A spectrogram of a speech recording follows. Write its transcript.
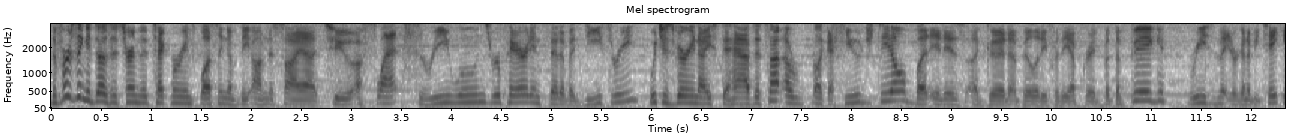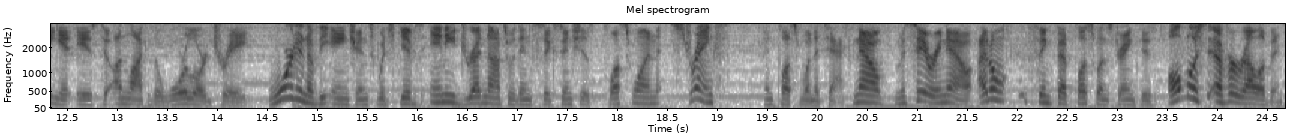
The first thing it does is turn the Tech Marine's Blessing of the Omnissiah to a flat three wounds repaired instead of a D3, which is very nice to have. It's not a, like a huge deal, but it is a good ability for the upgrade. But the big reason that you're going to be taking it is to unlock the Warlord trait, Warden of the Ancients, which gives any dreadnoughts within six inches plus one strength and plus one attack. Now, I'm going to say it right now, I don't think that plus one strength is almost ever relevant.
